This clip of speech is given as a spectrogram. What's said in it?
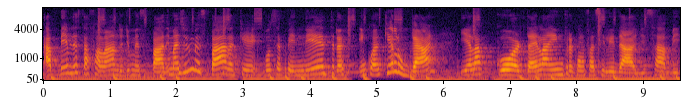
a Bíblia está falando de uma espada. Imagina uma espada que você penetra em qualquer lugar e ela corta, ela entra com facilidade, sabe?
